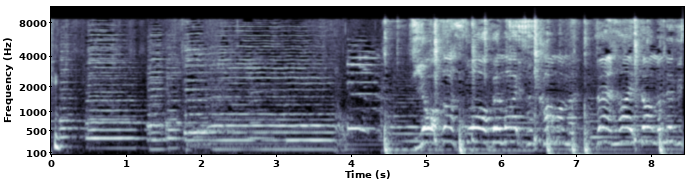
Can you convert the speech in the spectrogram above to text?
De overrasker over, hvem Eisen kommer med Hvad han har i dommerne, vi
